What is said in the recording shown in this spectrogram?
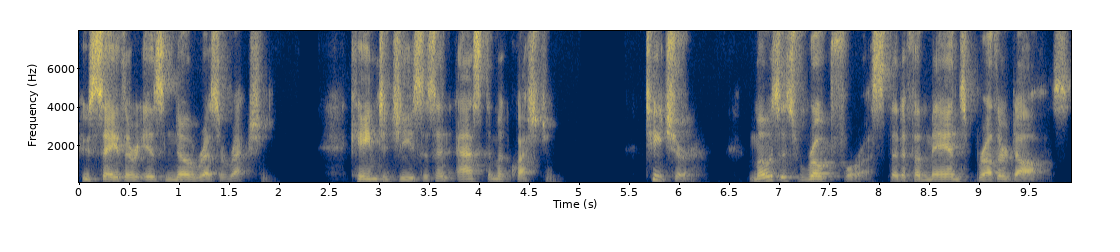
who say there is no resurrection came to Jesus and asked him a question Teacher, Moses wrote for us that if a man's brother dies,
